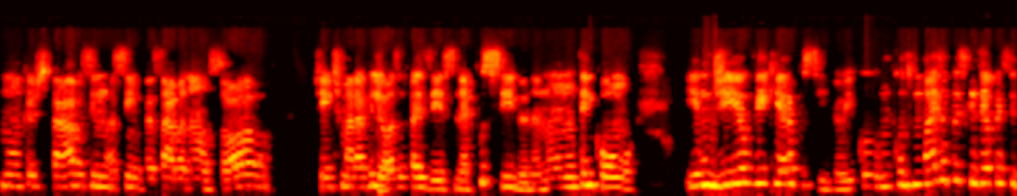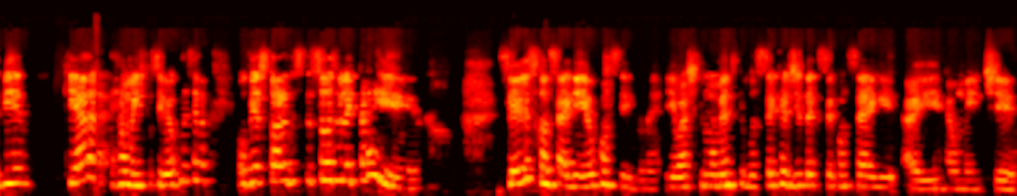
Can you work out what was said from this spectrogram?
não acreditava, assim, assim, pensava, não, só gente maravilhosa faz isso, não é possível, né? Não, não tem como. E um dia eu vi que era possível. E quanto mais eu pesquisei, eu percebi que era realmente possível. Eu comecei a ouvir a história das pessoas e falei, peraí, se eles conseguem, eu consigo, né? E eu acho que no momento que você acredita que você consegue, aí realmente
